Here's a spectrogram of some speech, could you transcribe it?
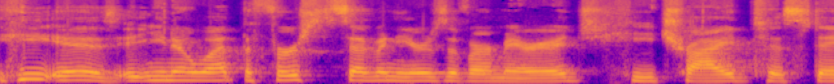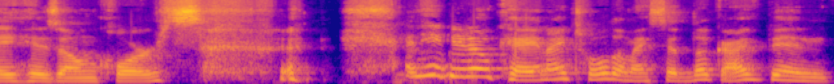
He is. You know what? The first seven years of our marriage, he tried to stay his own course, and he did okay. And I told him, I said, "Look, I've been."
